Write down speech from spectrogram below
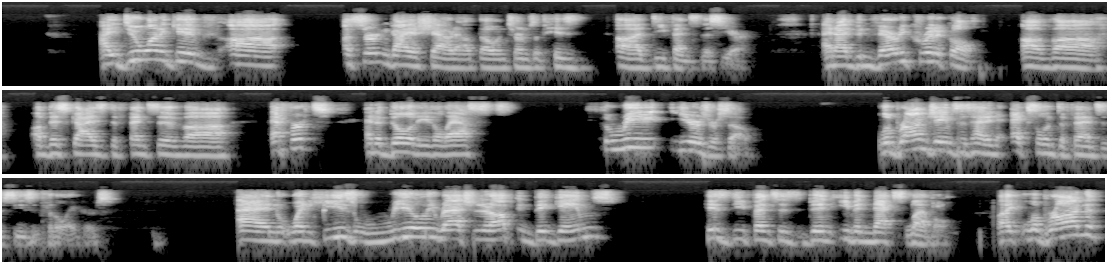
I do want to give uh, a certain guy a shout out though in terms of his uh, defense this year, and I've been very critical of uh, of this guy's defensive uh, efforts and ability the last three years or so. LeBron James has had an excellent defensive season for the Lakers. And when he's really ratcheted up in big games, his defense has been even next level. Like LeBron,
